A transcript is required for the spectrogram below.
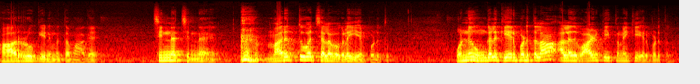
ஆரோக்கிய நிமித்தமாக சின்ன சின்ன மருத்துவ செலவுகளை ஏற்படுத்தும். ஒன்று உங்களுக்கு ஏற்படுத்தலாம் அல்லது வாழ்க்கை துணைக்கு ஏற்படுத்தலாம்.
